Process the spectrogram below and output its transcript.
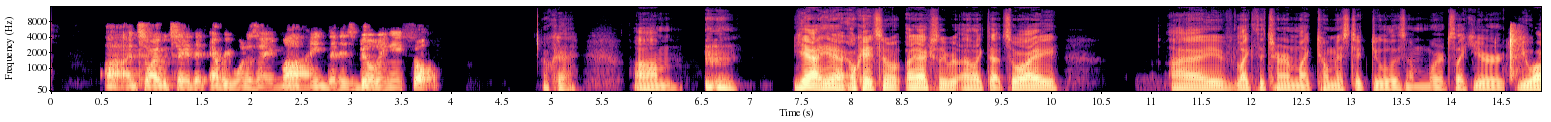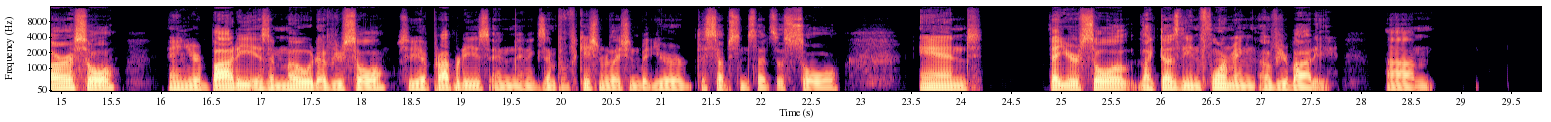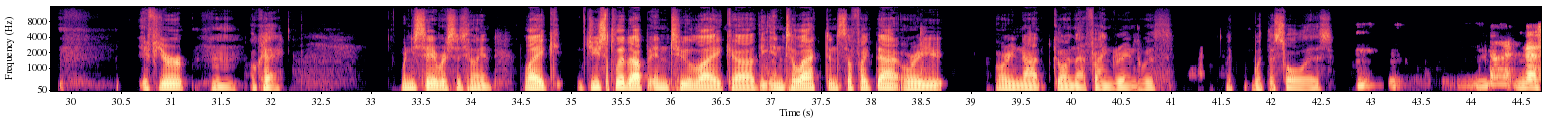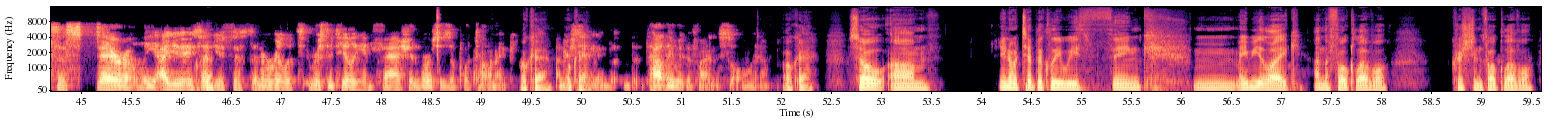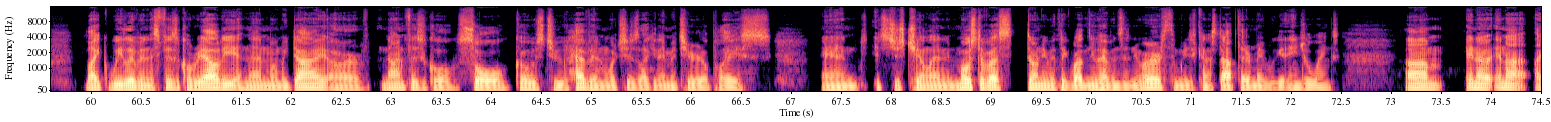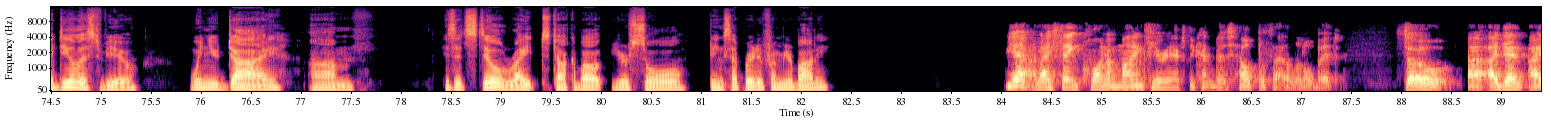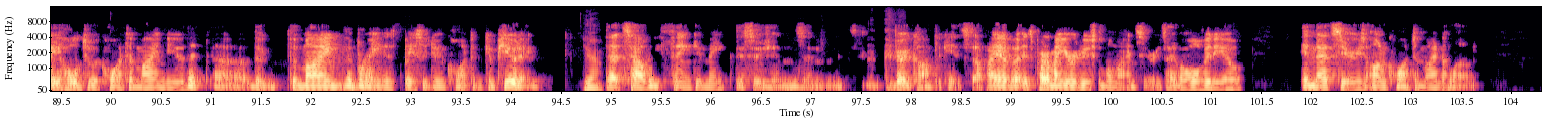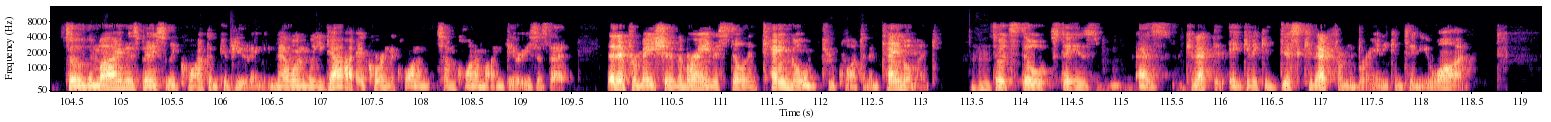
Uh, and so I would say that everyone is a mind that is building a soul. Okay. Um yeah, yeah. Okay, so I actually I like that. So I I like the term like Thomistic dualism, where it's like you're you are a soul, and your body is a mode of your soul. So you have properties and an exemplification relation, but you're the substance that's a soul, and that your soul like does the informing of your body. Um, if you're hmm, okay, when you say Aristotelian, like do you split up into like uh, the intellect and stuff like that, or are you or are you not going that fine grained with like what the soul is? Not necessarily. I it's Okay. like it's just in a real Aristotelian fashion versus a Platonic Okay. Okay. understanding of the, the, how they would define the soul. Know? Okay. So, um, you know, typically we think mm, maybe like on the folk level, Christian folk level, like we live in this physical reality, and then when we die, our non-physical soul goes to heaven, which is like an immaterial place, and it's just chilling. And most of us don't even think about new heavens and new earth, and we just kind of stop there. Maybe we get angel wings. Um, in a in a idealist view, when you die, um, is it still right to talk about your soul being separated from your body? Yeah, and I think quantum mind theory actually kind of does help with that a little bit. So uh, I den I hold to a quantum mind view that uh, the the mind, the brain is basically doing quantum computing. Yeah. That's how we think and make decisions, and it's very complicated stuff. I have a, it's part of my irreducible mind series. I have a whole video in that series on quantum mind alone. So the mind is basically quantum computing. Now, when we die, according to quantum some quantum mind theories, is that that information in the brain is still entangled through quantum entanglement. hmm So it still stays as connected. It can, it can disconnect from the brain and continue on.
